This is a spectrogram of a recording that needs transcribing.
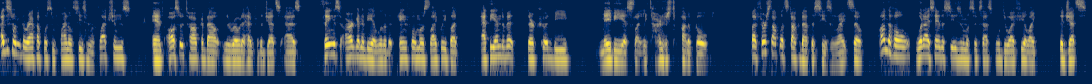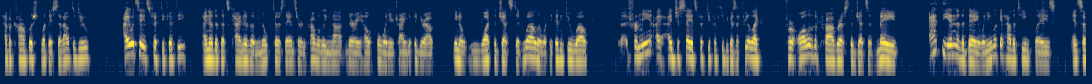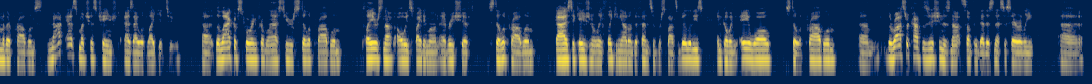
I just wanted to wrap up with some final season reflections and also talk about the road ahead for the Jets as things are going to be a little bit painful, most likely, but at the end of it, there could be maybe a slightly tarnished pot of gold. But first off, let's talk about this season, right? So, on the whole, would I say the season was successful? Do I feel like the Jets have accomplished what they set out to do? I would say it's 50 50. I know that that's kind of a milk toast answer and probably not very helpful when you're trying to figure out, you know, what the Jets did well or what they didn't do well. Uh, for me, I, I just say it's 50 50 because I feel like for all of the progress the Jets have made, at the end of the day, when you look at how the team plays and some of their problems, not as much has changed as I would like it to. Uh, the lack of scoring from last year is still a problem. Players not always fighting on every shift, still a problem guys occasionally flaking out on defensive responsibilities and going AWOL, still a problem. Um, the roster composition is not something that is necessarily uh,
